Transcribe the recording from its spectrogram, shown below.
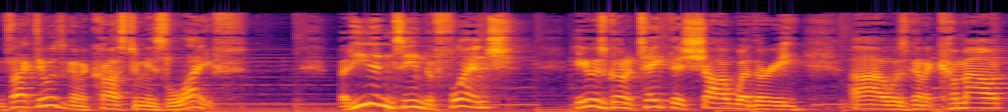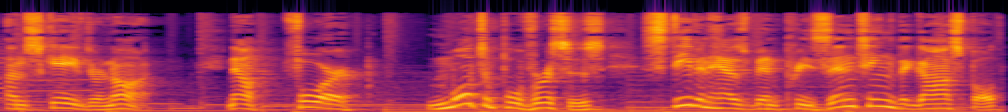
In fact, it was going to cost him his life. But he didn't seem to flinch. He was going to take this shot whether he uh, was going to come out unscathed or not. Now, for multiple verses, Stephen has been presenting the gospel,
